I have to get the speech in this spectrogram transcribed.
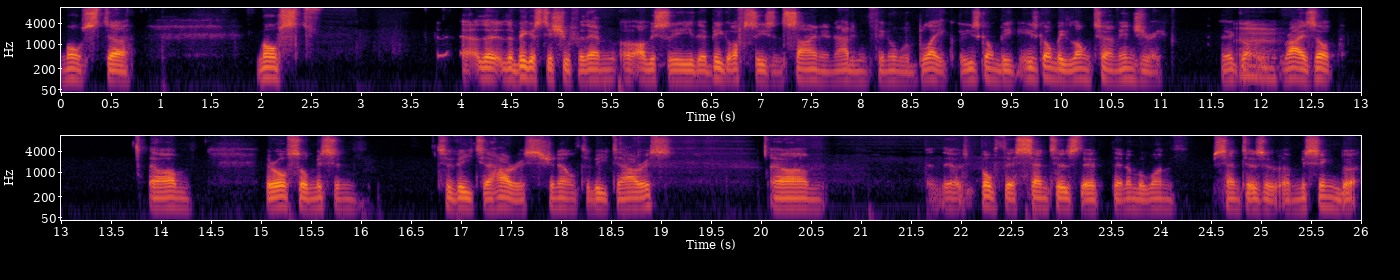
Most uh, most uh, the the biggest issue for them, obviously, their big off-season signing, Addin Fonua Blake, but he's going to be he's going to be long-term injury. They're going mm. to rise up. Um, they're also missing Tavita Harris, Chanel Tavita Harris. Um, they're both their centers, their their number one centers are, are missing, but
